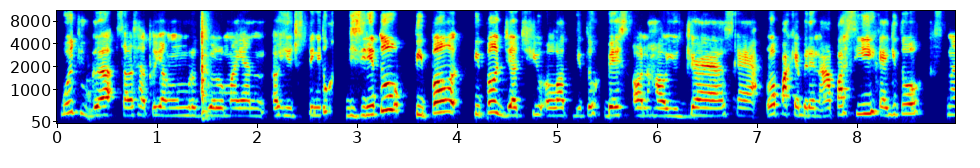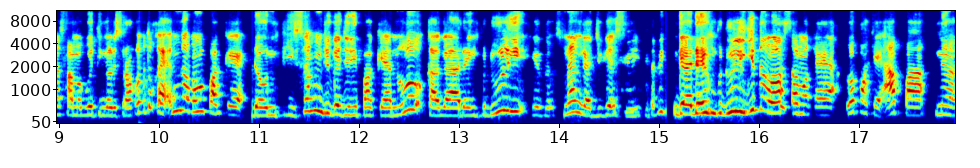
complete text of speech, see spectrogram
gue juga salah satu yang menurut gue lumayan a huge thing itu di sini tuh people people judge you a lot gitu based on how you dress. Kayak lo pakai brand apa sih? Kayak gitu. Nah selama gue tinggal di Surakarta tuh kayak enggak mau pakai daun pisang juga jadi pakaian lo kagak ada yang peduli gitu. Sebenarnya enggak juga sih tapi nggak ada yang peduli gitu loh sama kayak lo pakai apa? Nah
